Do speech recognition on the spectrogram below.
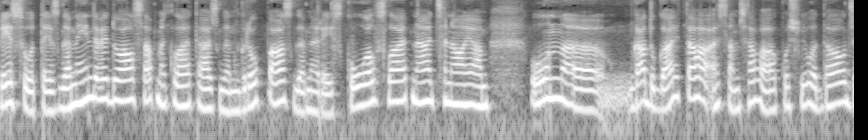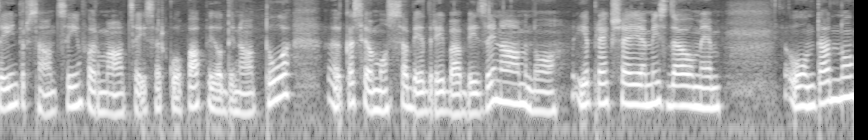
viesoties gan individuāls apmeklētājs, gan grupās, gan arī skolas laipni aicinājām. Un uh, gadu gaitā esam savākuši ļoti daudz interesantas informācijas, ar ko papildināt to, kas jau mūsu sabiedrībā bija zināma no iepriekšējiem izdevumiem. Un tad nu,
